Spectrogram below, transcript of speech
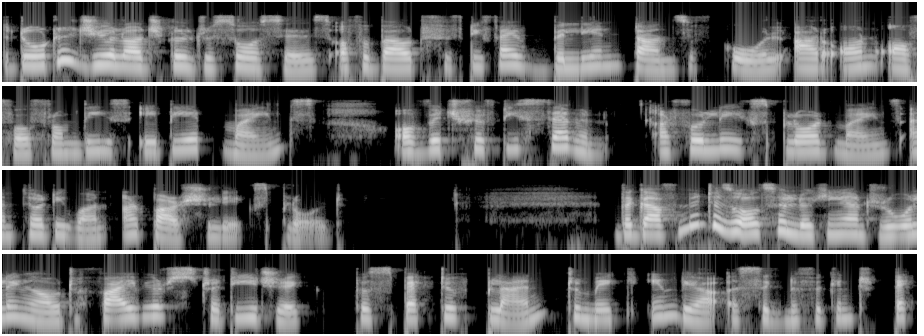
The total geological resources of about 55 billion tons of coal are on offer from these 88 mines, of which 57 are fully explored mines and 31 are partially explored. The government is also looking at rolling out a five year strategic perspective plan to make India a significant tech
